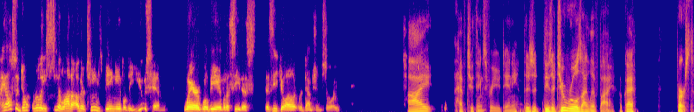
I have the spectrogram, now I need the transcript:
I also don't really see a lot of other teams being able to use him where we'll be able to see this Ezekiel Elliott redemption story. I have two things for you, Danny. There's a these are two rules I live by. Okay. First,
